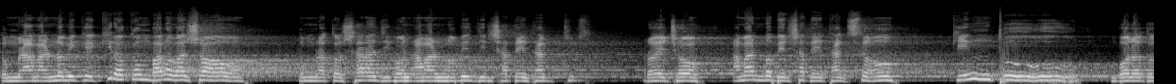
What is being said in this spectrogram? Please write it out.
তোমরা আমার নবীকে কীরকম ভালোবাসো? তোমরা তো সারা জীবন আমার নবীজির সাথে থাক রয়েছ। আমার নবীর সাথে থাকছ। কিন্তু বলো তো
